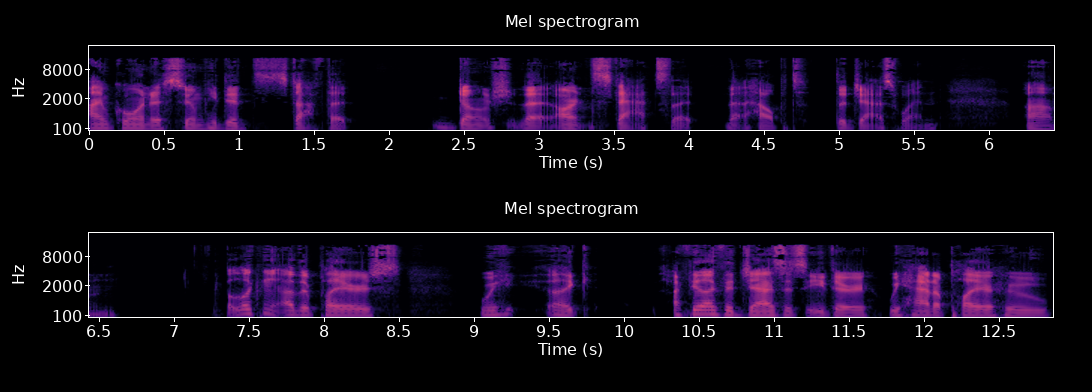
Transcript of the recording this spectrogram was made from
I'm going to assume he did stuff that don't that aren't stats that that helped the Jazz win. Um, but looking at other players, we like I feel like the Jazz it's either we had a player who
